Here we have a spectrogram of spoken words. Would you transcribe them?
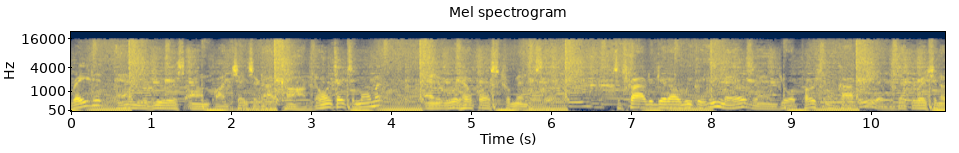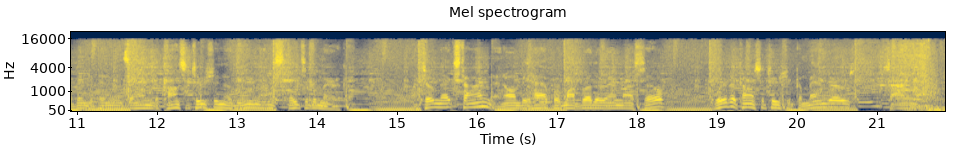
rate it and review us on podchaser.com. It only takes a moment, and it would help us tremendously. Subscribe to get our weekly emails and your personal copy of the Declaration of Independence and the Constitution of the United States of America. Until next time, and on behalf of my brother and myself, we're the Constitution Commandos, signing off.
